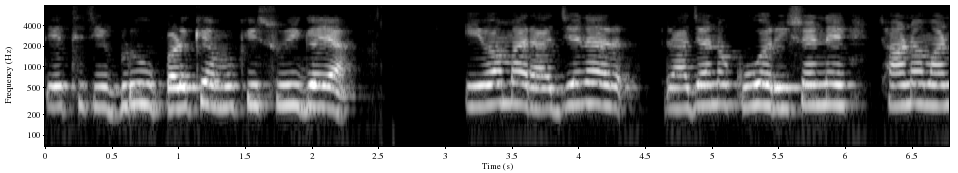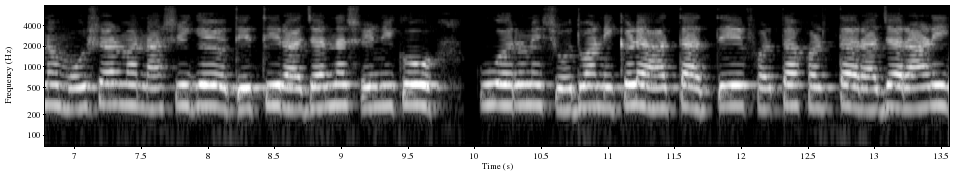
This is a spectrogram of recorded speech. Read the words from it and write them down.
તેથી ચીપડું પડખે મૂકી સૂઈ ગયા. એવામાં રાજ્યના રાજાનો કુંવર રિસાઈને છાનોમાનો મોસાળમાં નાસી ગયો. તેથી રાજાના સૈનિકો કુંવરોને શોધવા નીકળ્યા હતા. તે ફરતા ફરતા રાજા રાણી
